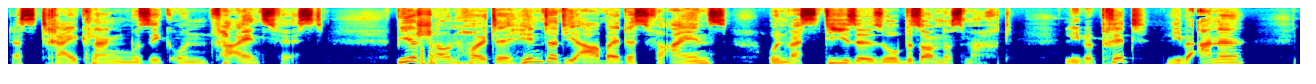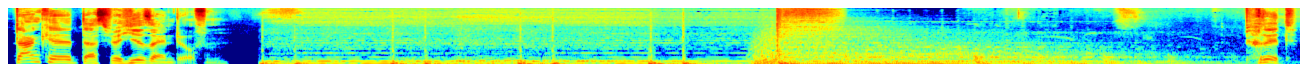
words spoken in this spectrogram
das Dreiklang Musik- und Vereinsfest. Wir schauen heute hinter die Arbeit des Vereins und was diese so besonders macht. Liebe Brit, liebe Anne, danke, dass wir hier sein dürfen. Brit,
